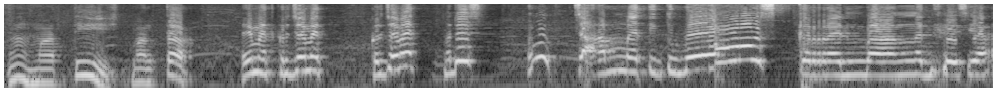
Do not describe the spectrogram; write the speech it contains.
hmm mati. Mantap Eh, Matt, kerja, Matt. Kerja, Matt. Ngedes. Uh, Jamet itu bos, keren banget guys ya.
